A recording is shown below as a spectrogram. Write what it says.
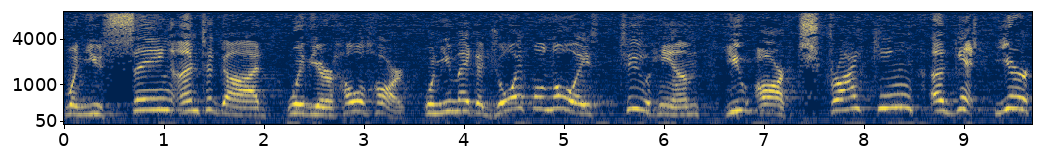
when you sing unto God with your whole heart, when you make a joyful noise to Him, you are striking against, you're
